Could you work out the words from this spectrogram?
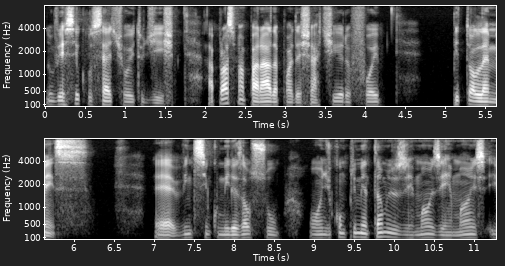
No versículo 7 e 8 diz: A próxima parada após deixar Tiro foi Ptolemais, é, 25 milhas ao sul, onde cumprimentamos os irmãos e irmãs e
